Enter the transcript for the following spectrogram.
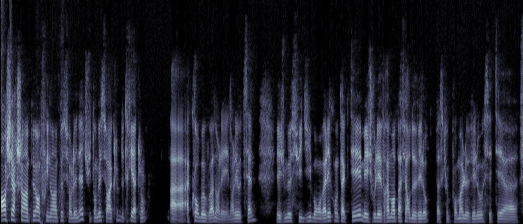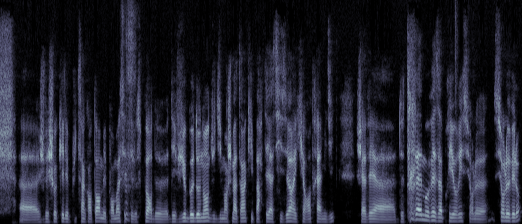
en cherchant un peu, en fouinant un peu sur le net, je suis tombé sur un club de triathlon à, à Courbevoie dans les, dans les Hauts-de-Seine. Et je me suis dit, bon, on va les contacter, mais je voulais vraiment pas faire de vélo, parce que pour moi, le vélo, c'était, euh, euh, je vais choquer les plus de 50 ans, mais pour moi, c'était le sport de, des vieux bedonnants du dimanche matin qui partaient à 6 heures et qui rentraient à midi. J'avais euh, de très mauvais a priori sur le, sur le vélo.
